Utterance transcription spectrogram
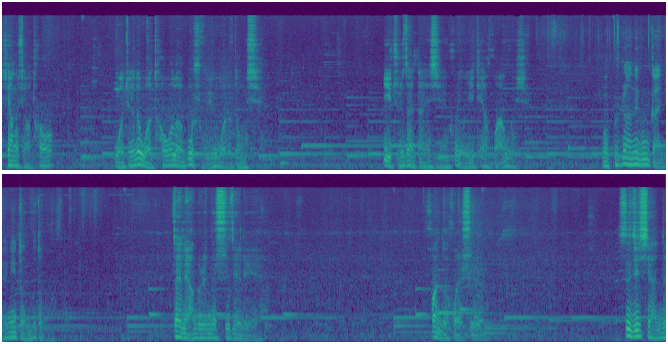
像个小偷，我觉得我偷了不属于我的东西，一直在担心会有一天还回去。我不知道那种感觉你懂不懂？在两个人的世界里，患得患失。自己显得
